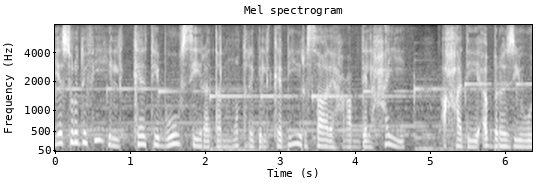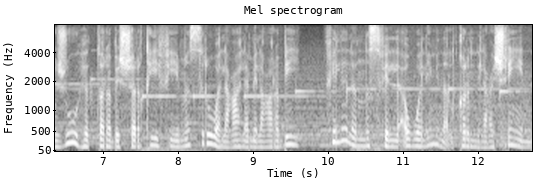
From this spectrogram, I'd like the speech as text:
يسرد فيه الكاتب سيرة المطرب الكبير صالح عبد الحي أحد أبرز وجوه الطرب الشرقي في مصر والعالم العربي. خلال النصف الأول من القرن العشرين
